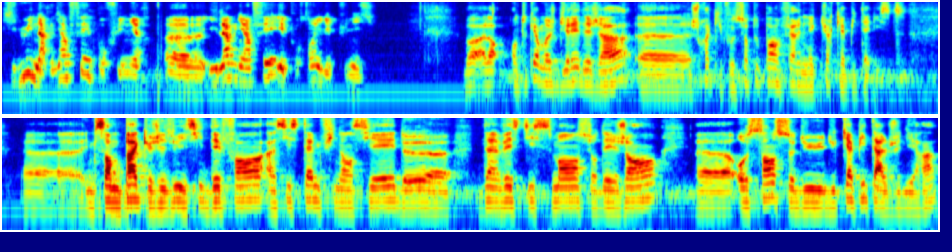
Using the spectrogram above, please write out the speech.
qui lui n'a rien fait pour finir. il n'a rien fait et pourtant il est puni. Bon, alors, en tout cas, moi, je dirais déjà, euh, je crois qu'il faut surtout pas en faire une lecture capitaliste. Euh, il me semble pas que Jésus ici défend un système financier de euh, d'investissement sur des gens euh, au sens du, du, capital, je dire. Hein.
